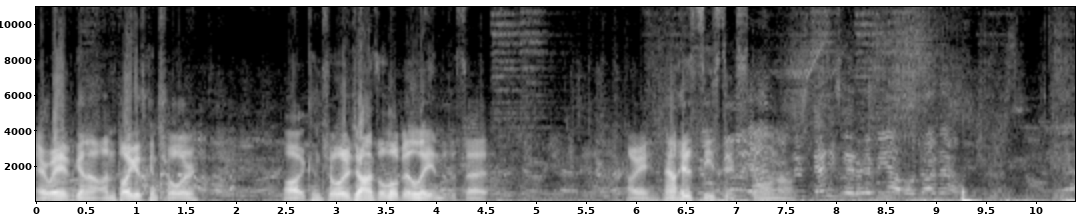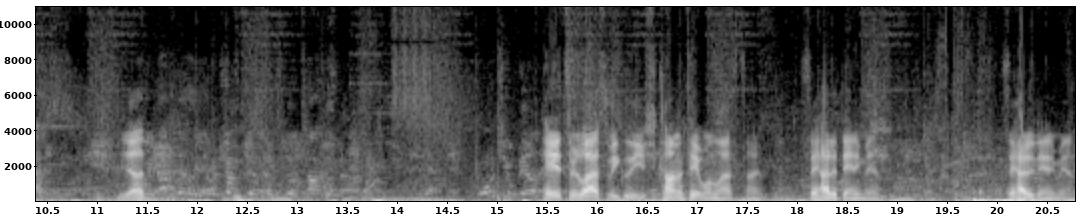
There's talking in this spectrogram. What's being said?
Airwave gonna unplug his controller. Uh, controller John's a little bit late into the set. Okay, now his C-stick's going on. later, hit me up, I'll drive now. Yeah. Hey, it's your last weekly. You should commentate one last time. Say hi to Danny Man. Say hi to Danny Man.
